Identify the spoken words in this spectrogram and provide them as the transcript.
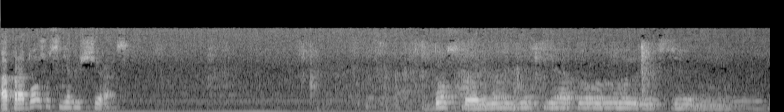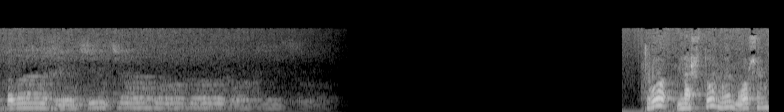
А продолжу в следующий раз. Достойно есть якого истину, блажите Бога. то, на что мы можем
